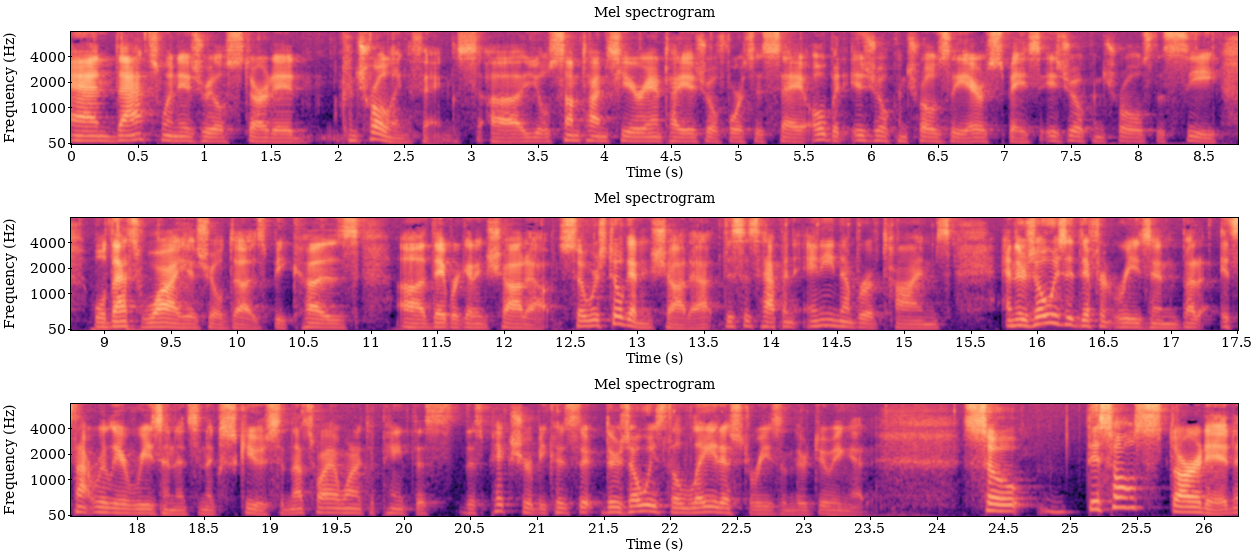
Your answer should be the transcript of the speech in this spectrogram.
And that's when Israel started controlling things. Uh, you'll sometimes hear anti Israel forces say, oh, but Israel controls the airspace, Israel controls the sea. Well, that's why Israel does, because uh, they were getting shot out. So we're still getting shot at. This has happened any number of times. And there's always a different reason, but it's not really a reason, it's an excuse. And that's why I wanted to paint this, this picture, because there, there's always the latest reason they're doing it. So this all started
